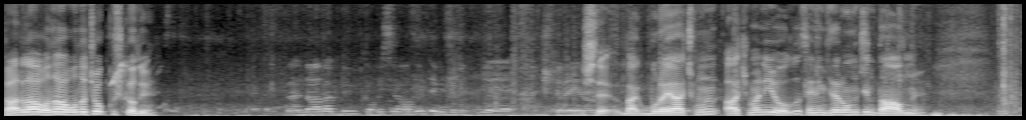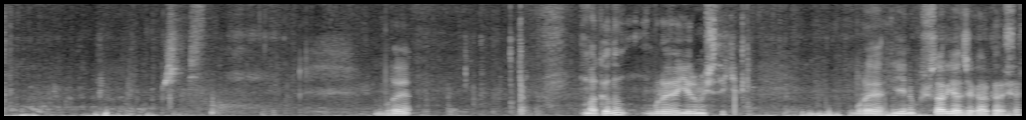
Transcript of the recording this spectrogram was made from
Karda havada havada çok kuş kalıyor. Ben daha bak dün kafesini ağzını kuşlara yaran- İşte bak burayı açman, açman iyi oldu. Seninkiler onun için dağılmıyor. Buraya bakalım buraya girmiştik. Buraya yeni kuşlar gelecek arkadaşlar.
